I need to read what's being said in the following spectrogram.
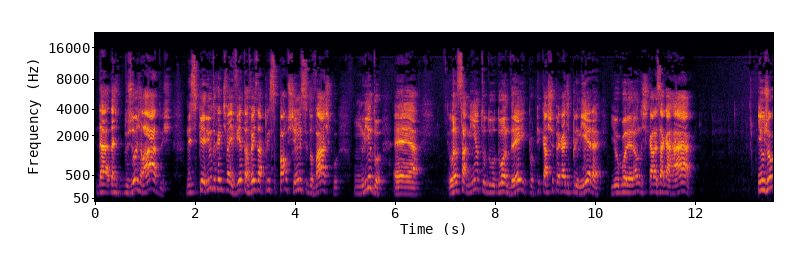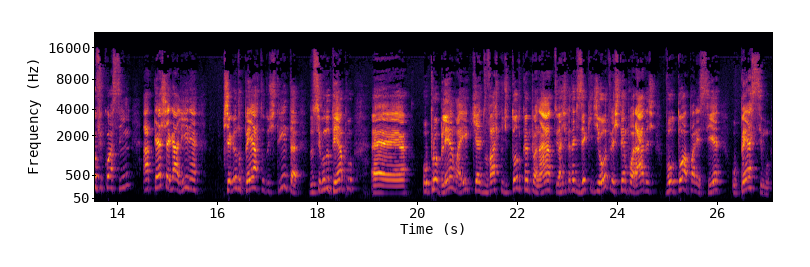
da, da, dos dois lados. Nesse período que a gente vai ver, talvez a principal chance do Vasco, um lindo é, lançamento do, do Andrei para o Pikachu pegar de primeira e o goleirão dos caras agarrar. E o jogo ficou assim até chegar ali, né? chegando perto dos 30 do segundo tempo, é, o problema aí, que é do Vasco de todo o campeonato, e acho que até dizer que de outras temporadas voltou a aparecer, o péssimo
